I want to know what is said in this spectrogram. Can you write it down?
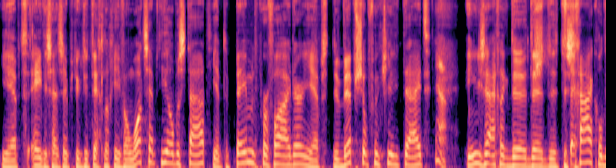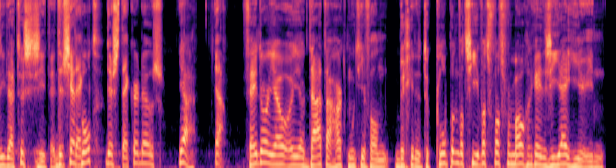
Je hebt enerzijds heb je natuurlijk de technologie van WhatsApp die al bestaat. Je hebt de payment provider. Je hebt de webshop functionaliteit. Ja. En jullie zijn eigenlijk de, de, de, de schakel die daartussen zit. De, de chatbot. De stekkerdoos. Ja. ja. Fedor, jouw, jouw datahart moet hiervan beginnen te kloppen. Wat, zie je, wat, wat voor mogelijkheden zie jij hierin?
